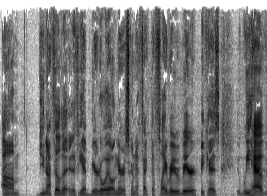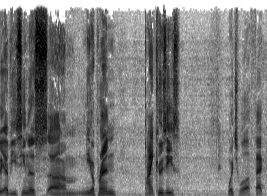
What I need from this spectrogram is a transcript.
Um, do you not feel that if you have beard oil in there, it's going to affect the flavor of your beer? Because we have. Have you seen those um, neoprene pint koozies, which will affect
